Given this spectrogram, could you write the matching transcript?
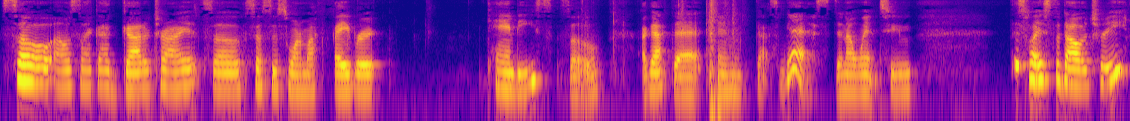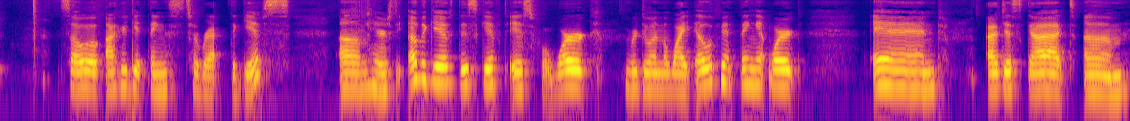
So I was like, I gotta try it. So since it's one of my favorite candies, so I got that and got some gas. Then I went to this place, the Dollar Tree, so I could get things to wrap the gifts. Um, here's the other gift. This gift is for work. We're doing the white elephant thing at work. And I just got um,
